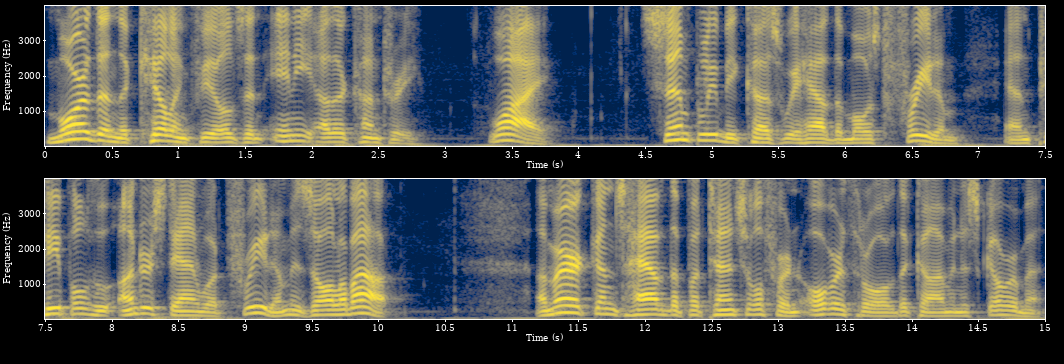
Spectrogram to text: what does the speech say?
More than the killing fields in any other country. Why? Simply because we have the most freedom and people who understand what freedom is all about. Americans have the potential for an overthrow of the communist government.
